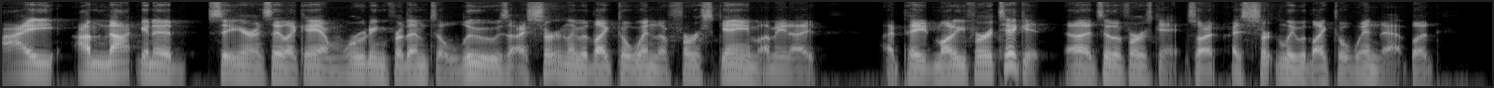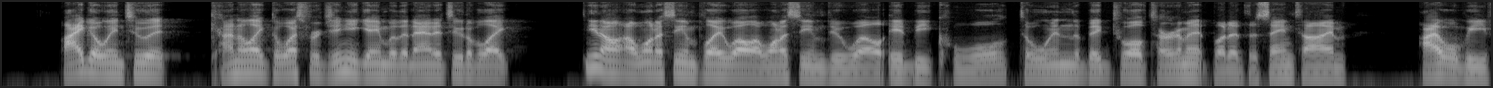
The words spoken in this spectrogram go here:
I I'm not gonna sit here and say like, hey, I'm rooting for them to lose. I certainly would like to win the first game. I mean, I I paid money for a ticket uh, to the first game, so I, I certainly would like to win that. But I go into it kind of like the West Virginia game with an attitude of like, you know, I want to see him play well. I want to see him do well. It'd be cool to win the Big 12 tournament, but at the same time, I will be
